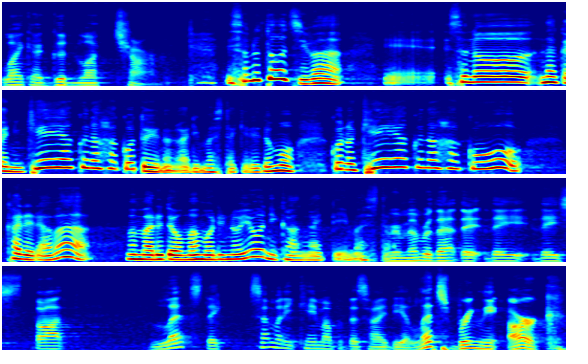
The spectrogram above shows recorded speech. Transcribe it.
like a good luck charm. でその当時は、えーその中に契約の箱というのがありましたけれどもこの契約の箱を彼らは、まあ、まるでお守りのように考えていました。Remember that? They, they, they thought, let's, they, somebody came up with this idea let's bring the Ark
